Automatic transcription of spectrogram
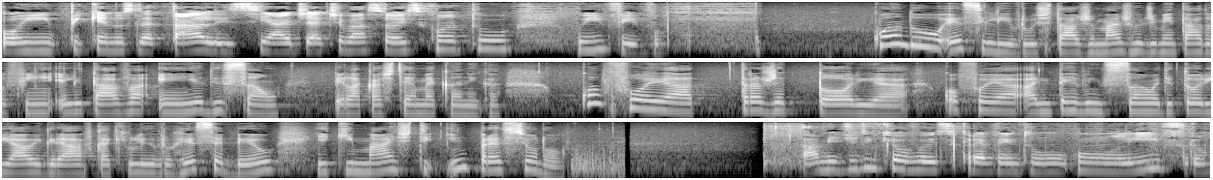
ou em pequenos detalhes e adjetivações quanto o em vivo. Quando esse livro, O Estágio Mais Rudimentar do Fim, ele estava em edição pela Castanha Mecânica, qual foi a trajetória, qual foi a, a, intervenção editorial e gráfica que o livro recebeu e que mais te impressionou? À medida em que eu vou escrevendo um livro,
